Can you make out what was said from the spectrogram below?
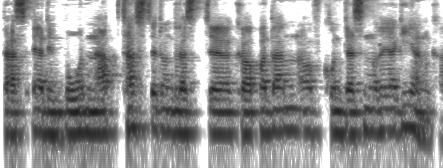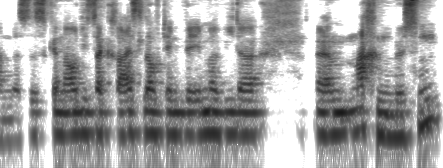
dass er den Boden abtastet und dass der Körper dann aufgrund dessen reagieren kann. Das ist genau dieser Kreislauf, den wir immer wieder ähm, machen müssen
